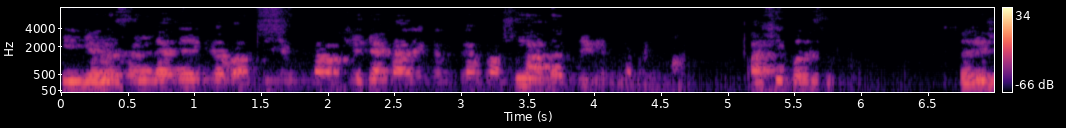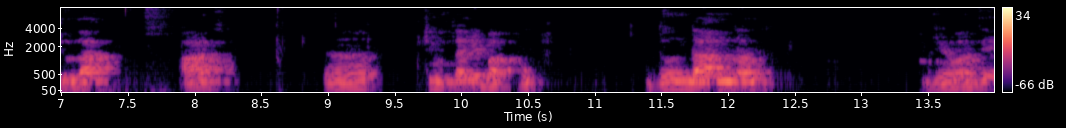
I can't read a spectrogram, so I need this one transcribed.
ही जनसंघाच्या किंवा भारतीय जनता पक्षाच्या कार्यकर्त्यापासून आदर्श घेतला पाहिजे. अशी परिस्थिती. तरी सुद्धा आज शिवतारी बापू दोनदा आमदार जेव्हा ते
